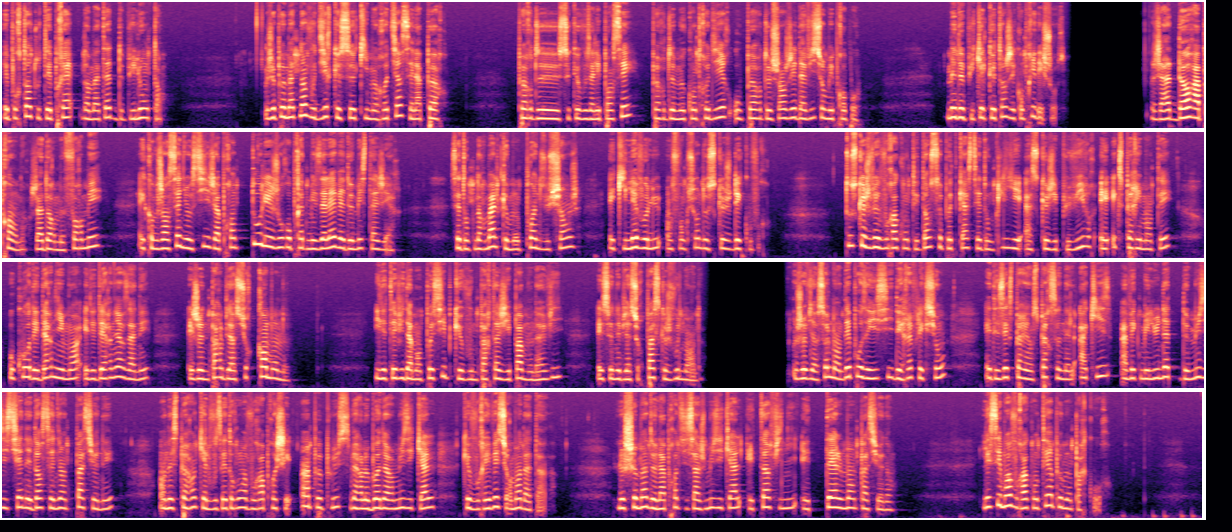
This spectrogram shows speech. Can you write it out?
Et pourtant tout est prêt dans ma tête depuis longtemps. Je peux maintenant vous dire que ce qui me retient, c'est la peur. Peur de ce que vous allez penser, peur de me contredire ou peur de changer d'avis sur mes propos. Mais depuis quelque temps, j'ai compris des choses. J'adore apprendre, j'adore me former, et comme j'enseigne aussi, j'apprends tous les jours auprès de mes élèves et de mes stagiaires. C'est donc normal que mon point de vue change et qu'il évolue en fonction de ce que je découvre. Tout ce que je vais vous raconter dans ce podcast est donc lié à ce que j'ai pu vivre et expérimenter au cours des derniers mois et des dernières années, et je ne parle bien sûr qu'en mon nom. Il est évidemment possible que vous ne partagiez pas mon avis, et ce n'est bien sûr pas ce que je vous demande. Je viens seulement déposer ici des réflexions et des expériences personnelles acquises avec mes lunettes de musicienne et d'enseignante passionnée, en espérant qu'elles vous aideront à vous rapprocher un peu plus vers le bonheur musical que vous rêvez sûrement d'atteindre. Le chemin de l'apprentissage musical est infini et tellement passionnant. Laissez-moi vous raconter un peu mon parcours.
